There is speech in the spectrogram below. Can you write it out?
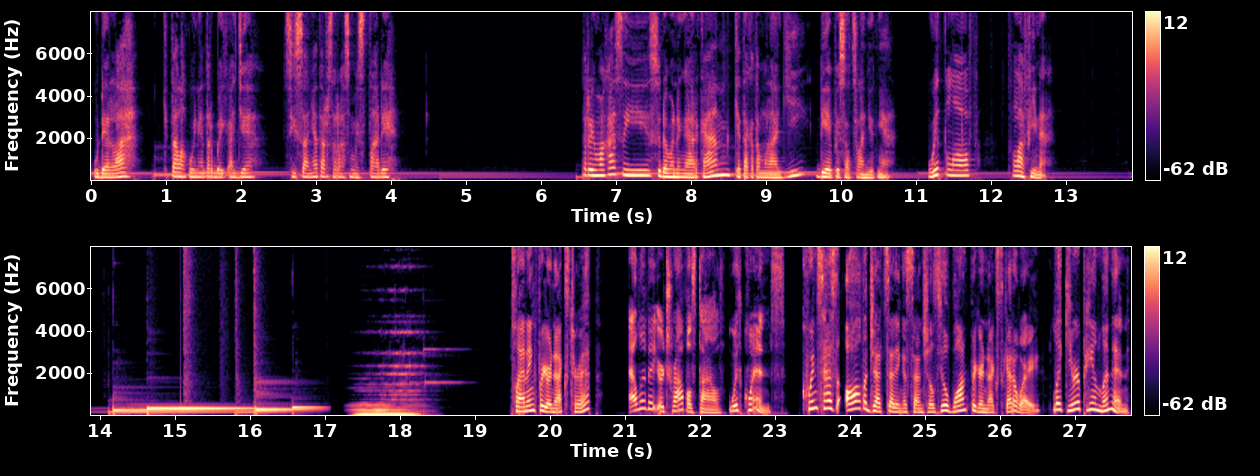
Udahlah, kita lakuin yang terbaik aja. Sisanya terserah semesta deh. Terima kasih sudah mendengarkan. Kita ketemu lagi di episode selanjutnya. With love, Lavina. Planning for your next trip? Elevate your travel style with Quince. Quince has all the jet setting essentials you'll want for your next getaway, like European linen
